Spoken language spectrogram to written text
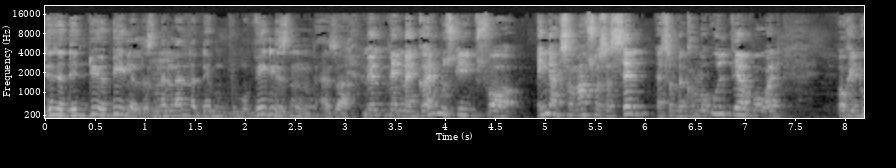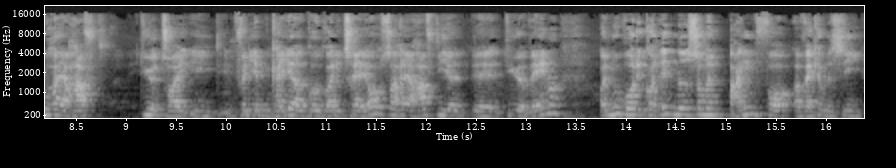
det der det er en dyr bil, eller sådan Mm. et eller andet, og det, du må virkelig sådan, altså, Men, men man gør det måske for, ikke engang så meget for sig selv. Altså man kommer ud der, hvor at, okay, nu har jeg haft dyrt tøj, i, fordi min karriere er gået godt i tre år, så har jeg haft de her øh, dyre vaner. Og nu hvor det går lidt ned, så er man bange for, at, hvad kan man sige,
